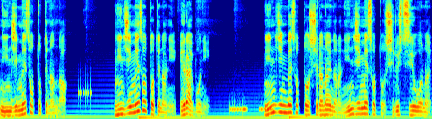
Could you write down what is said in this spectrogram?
人参メソッドってなんだ？人参メソッドって何？えらいボニー。人参メソッドを知らないなら人参メソッドを知る必要はない。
